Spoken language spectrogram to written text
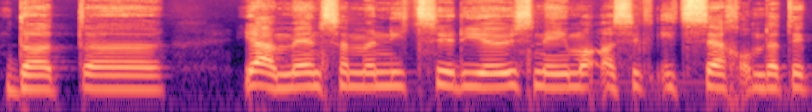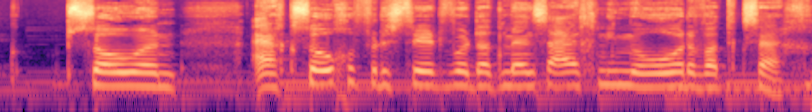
dat ja, mensen me niet serieus nemen als ik iets zeg, omdat ik zo een, eigenlijk zo gefrustreerd word dat mensen eigenlijk niet meer horen wat ik zeg.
